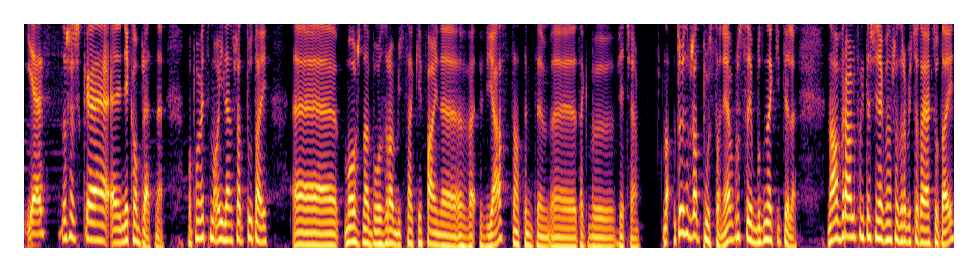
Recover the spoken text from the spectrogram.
jest troszeczkę e, niekompletne. Bo powiedzmy o ile na przykład tutaj e, można było zrobić takie fajne wjazd na tym, tym, e, tak by, wiecie... No, tu jest na przykład pusto, nie? Po prostu sobie budynek i tyle. No w realu faktycznie jakby na przykład zrobić to tak jak tutaj,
